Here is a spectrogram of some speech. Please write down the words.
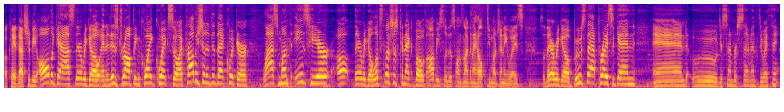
Okay, that should be all the gas. There we go. And it is dropping quite quick, so I probably should have did that quicker. Last month is here. Oh, there we go. Let's let's just connect both. Obviously, this one's not going to help too much anyways. So there we go. Boost that price again. And, ooh, December 7th. Do I think...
